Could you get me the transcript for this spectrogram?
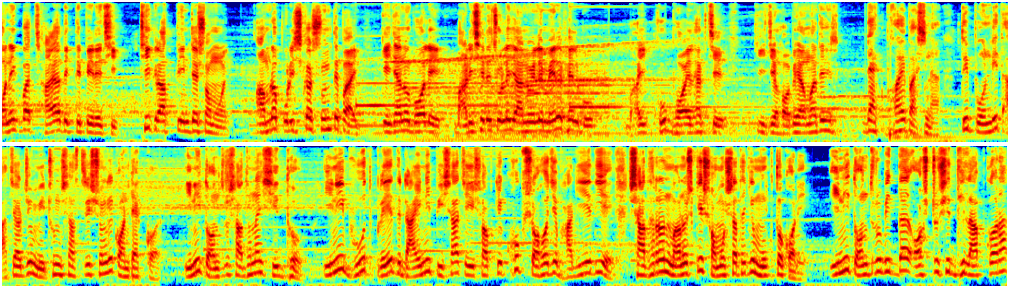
অনেকবার ছায়া দেখতে পেরেছি, ঠিক রাত তিনটের সময়। আমরা পরিষ্কার শুনতে পাই, কে যেন বলে, বাড়ি ছেড়ে চলে যা, নইলে মেরে ফেলব। ভাই, খুব ভয় লাগছে, কি যে হবে আমাদের? দেখ, ভয় পাস না। তুই পণ্ডিত আচার্য মিঠুন শাস্ত্রীর সঙ্গে কন্ট্যাক্ট কর। ইনি তন্ত্র সাধনায় সিদ্ধ। ইনি ভূত প্রেত ডাইনি পিসাচ এই সবকে খুব সহজে ভাগিয়ে দিয়ে সাধারণ মানুষকে সমস্যা থেকে মুক্ত করে। ইনি তন্ত্রবিদ্যায় অষ্টসিদ্ধি লাভ করা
